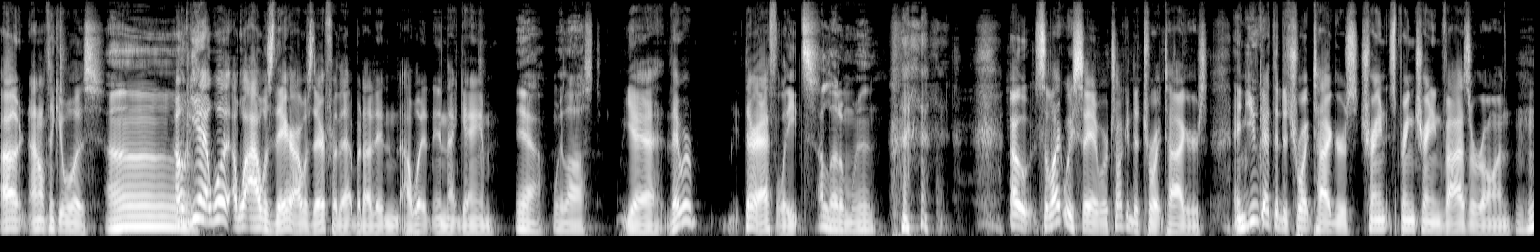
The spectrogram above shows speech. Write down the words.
Oh, I don't think it was. Oh, Oh yeah, well, well, I was there. I was there for that, but I didn't. I wasn't in that game. yeah. We lost. Yeah, they were. They're athletes. I let them win. Oh, so like we said, we're talking Detroit Tigers, and you've got the Detroit Tigers train spring training visor on. Mm-hmm.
